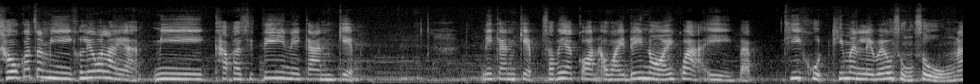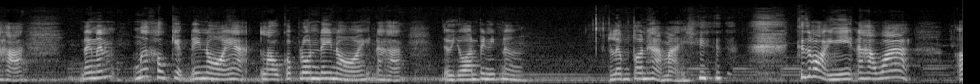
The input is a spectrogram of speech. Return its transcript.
เขาก็จะมีเขาเรียกว่าอะไรอะมี capacity ในการเก็บ ในการเก็บทรัพยากรเอาไว้ได้น้อยกว่าไอ้แบบที่ขุดที่มันเลเวลสูงๆนะคะ ดังนั้นเมื่อเขาเก็บได้น้อยอะ่ะ เราก็ปล้นได้น้อยนะคะ เดี๋ยวย้อนไปนิดนึง เริ่มต้นหาใหม่ คือจะบอกอย่างนี้นะคะว่า เอ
